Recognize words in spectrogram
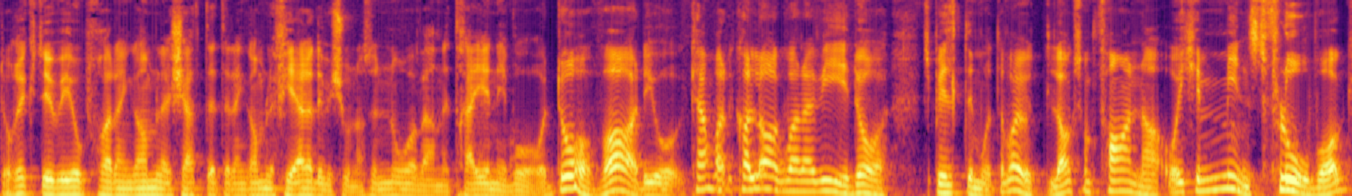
Da rykte vi opp fra den gamle sjette til den gamle fjerdedivisjonen, altså nåværende tredje nivå. Og da var det jo hvem var det, Hva lag var det vi da spilte mot? Det var jo et lag som Fana, og ikke minst Florvåg.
